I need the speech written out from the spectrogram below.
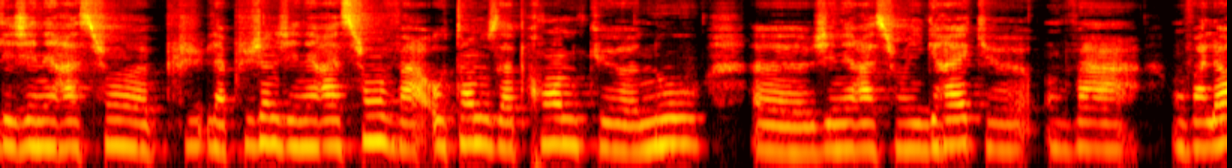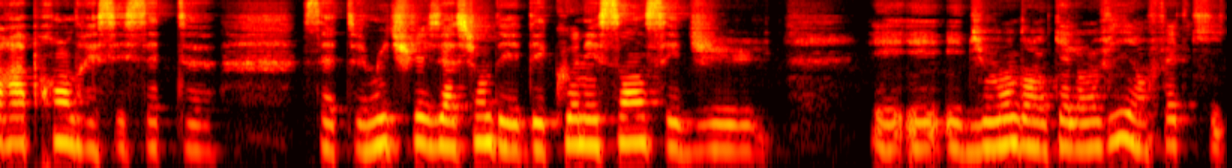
les générations euh, plus la plus jeune génération va autant nous apprendre que nous euh, génération Y euh, on va on va leur apprendre. Et c'est cette cette mutualisation des, connaissances et du et, du monde dans lequel on vit en fait qui,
